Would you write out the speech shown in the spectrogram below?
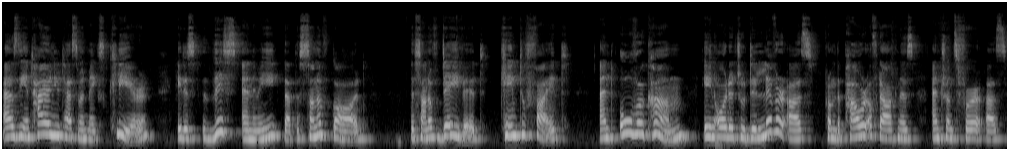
As the entire New Testament makes clear, it is this enemy that the Son of God, the Son of David, came to fight and overcome in order to deliver us from the power of darkness and transfer us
